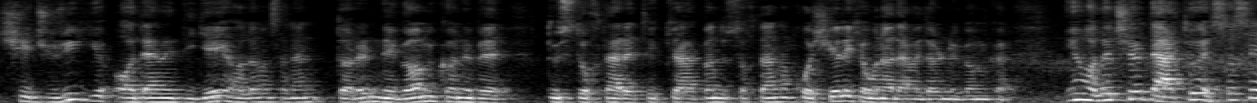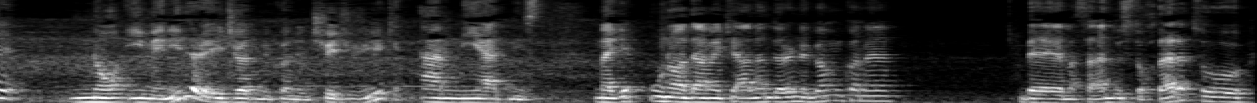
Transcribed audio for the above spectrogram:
چجوری یه آدم دیگه حالا مثلا داره نگاه می‌کنه به دوست دخترت که حتما دوست دخترم هم خوشگله که اون آدم داره نگاه می‌کنه. این حالا چرا در تو احساس ناایمنی داره ایجاد می‌کنه؟ چجوریه که امنیت نیست؟ مگه اون آدمه که الان داره نگاه می‌کنه به مثلا دوست دخترت و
